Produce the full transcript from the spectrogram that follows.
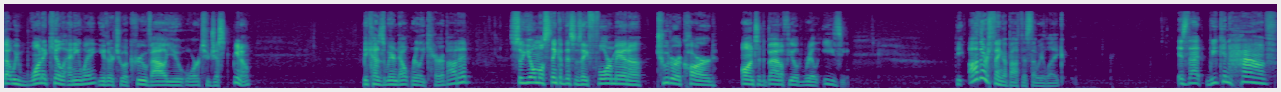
that we want to kill anyway, either to accrue value or to just, you know, because we don't really care about it. So you almost think of this as a four mana tutor a card onto the battlefield real easy. The other thing about this that we like is that we can have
